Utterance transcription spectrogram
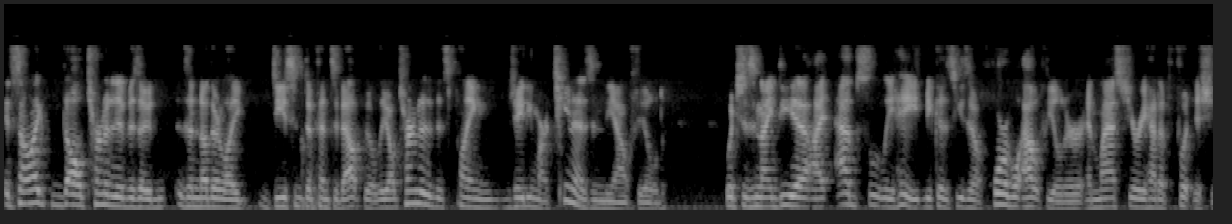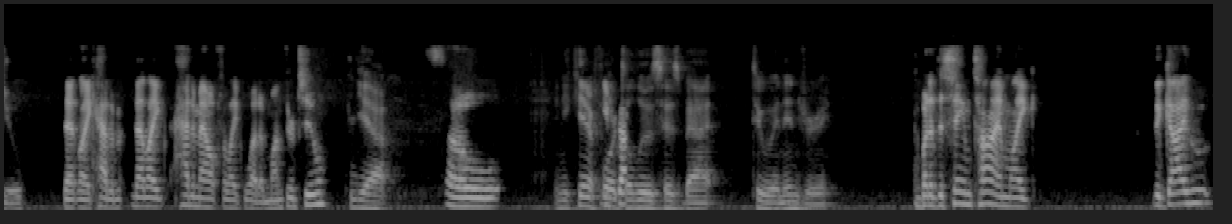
it's not like the alternative is a is another like decent defensive outfield. The alternative is playing JD Martinez in the outfield which is an idea I absolutely hate because he's a horrible outfielder. And last year he had a foot issue that like had him that like had him out for like what a month or two. Yeah. So. And you can't afford got, to lose his bat to an injury. But at the same time, like the guy who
